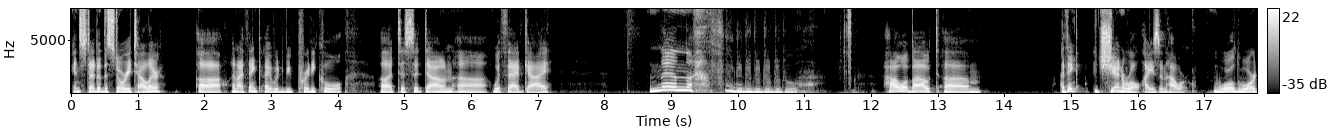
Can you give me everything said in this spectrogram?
instead of the storyteller. Uh, and I think it would be pretty cool uh, to sit down uh, with that guy. And then, how about um, I think General Eisenhower, World War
